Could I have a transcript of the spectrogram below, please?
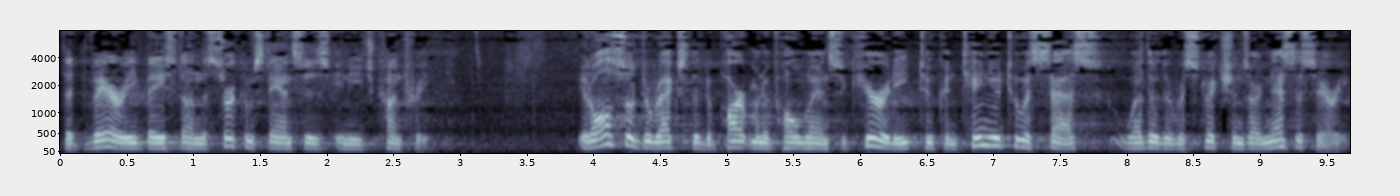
that vary based on the circumstances in each country. It also directs the Department of Homeland Security to continue to assess whether the restrictions are necessary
